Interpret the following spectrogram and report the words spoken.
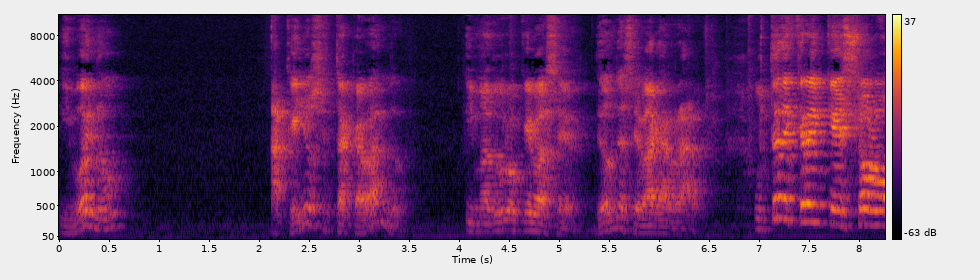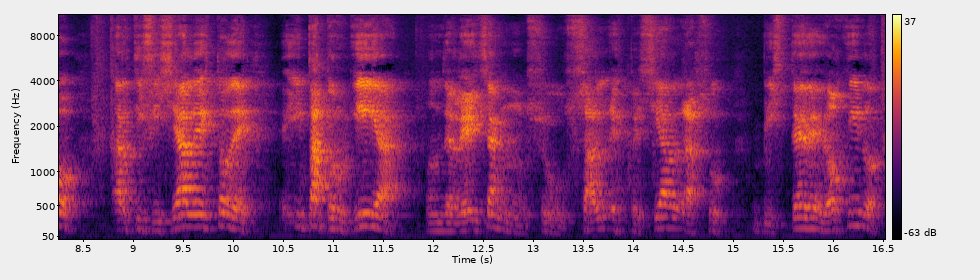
y bueno, aquello se está acabando. ¿Y Maduro qué va a hacer? ¿De dónde se va a agarrar? ¿Ustedes creen que es solo artificial esto de y para Turquía, donde le echan su sal especial a su bistec de dos kilos.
